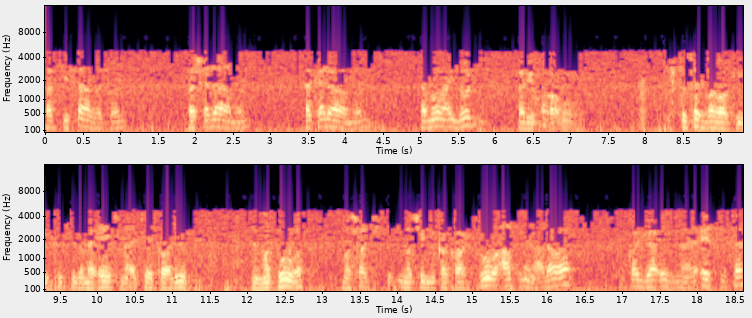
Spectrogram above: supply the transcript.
فابتسامة فسلام فكلام فموعد فلقاء اشتتت براكي كنت لما إيش ما اتي طالب المطلوبة مسينك كاشكرو عطل على وكان جائز ما إيش متى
